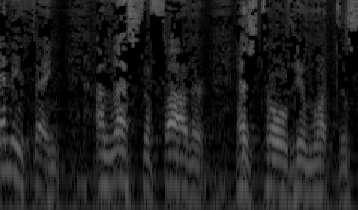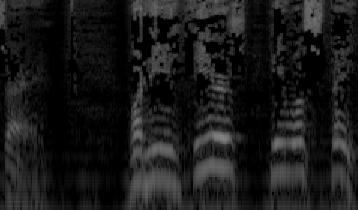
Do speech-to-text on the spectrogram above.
anything unless the Father has told him what to say. What he hears, he will speak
